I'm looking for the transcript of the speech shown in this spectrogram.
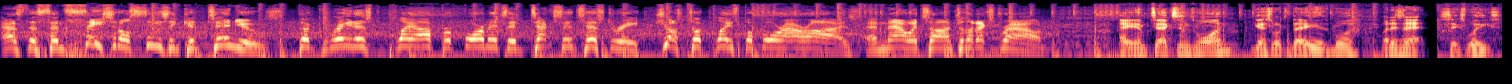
as the sensational season continues. The greatest playoff performance in Texans history just took place before our eyes. And now it's on to the next round. Hey, them Texans won. Guess what today is, boy? What is that? Six weeks.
